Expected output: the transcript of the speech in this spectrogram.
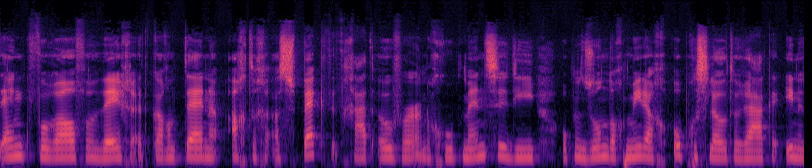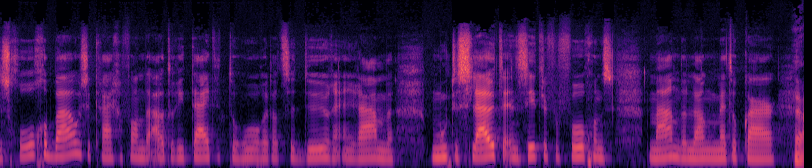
denk vooral vanwege het quarantaine-achtige aspect. Het gaat over een groep mensen die op een zondagmiddag opgesloten raken in een schoolgebouw. Ze krijgen van de autoriteiten te horen dat ze deuren en ramen moeten sluiten en zitten vervolgens maandenlang met elkaar eh,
